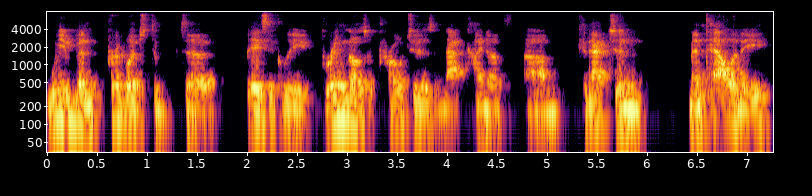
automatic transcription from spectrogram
we've been privileged to, to basically bring those approaches and that kind of um, connection mentality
